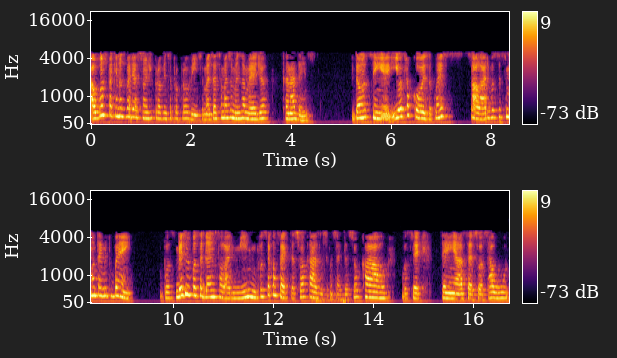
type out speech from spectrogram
Algumas pequenas variações de província para província, mas essa é mais ou menos a média canadense. Então, assim, e outra coisa, com esse salário você se mantém muito bem. Mesmo que você ganhe um salário mínimo, você consegue ter sua casa, você consegue ter seu carro, você tem acesso à saúde.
